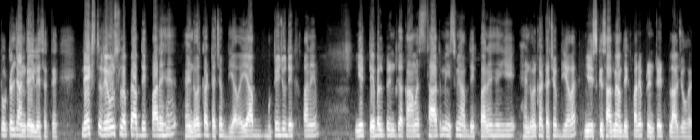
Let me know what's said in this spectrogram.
टोटल जानकारी ले सकते हैं। नेक्स्ट रेन स्लब पे आप देख पा रहे हैं हैंडवर्क का टचअप दिया हुआ है। ये आप बुट्टे जो देख पा रहे हैं, ये टेबल प्रिंट का काम है। साथ में इसमें आप देख पा रहे हैं, ये हैंडवर्क का टचअप दिया हुआ है। ये इसके साथ में आप देख पा रहे हैं प्रिंटेड प्लाजो है।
